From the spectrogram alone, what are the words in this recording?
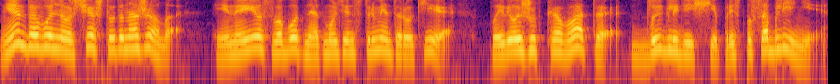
Я довольно урча что-то нажала, и на ее свободной от мультиинструмента руке появилось жутковато выглядящее приспособление.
